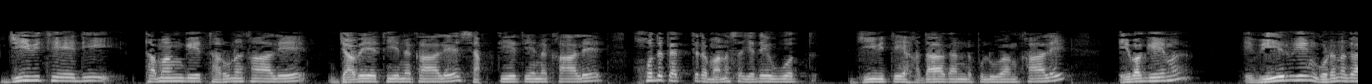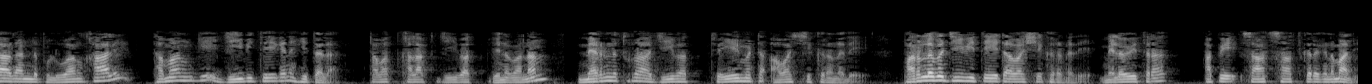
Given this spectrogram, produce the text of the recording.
ජීවිතයේදී තමන්ගේ තරුණ කාලයේ ජවයේ තියෙන කාලයේ ශක්තියේ තියෙන කාලයේ හොඳ පැත්තට මනස යදෙව්වොත් ජීවිතය හදාගන්න පුළුවන් කාලේ ඒ වගේම ඒ වීරියෙන් ගොඩනගා ගන්න පුළුවන් කාලේ තමන්ගේ ජීවිතය ගැන හිතලා තවත් කලක් ජීවත් වෙනවා නම් මරණ තුරා ජීවත් වීමට අවශ්‍ය කරන දේ පරලොව ජීවිතයට අවශ්‍ය කරන දේ. මෙලොව විතරක් අපි සාක්ෂාත් කරගෙන මදි.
